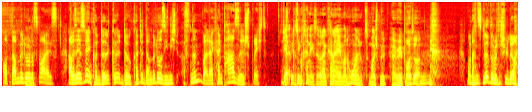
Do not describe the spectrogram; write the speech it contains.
ob Dumbledore Hm. das weiß. Aber selbst wenn, könnte, könnte Dumbledore sie nicht öffnen, weil er kein Parsel spricht. Er Ja, spricht das macht ja nichts, aber dann kann er jemanden holen. Zum Beispiel Harry Potter. Oder ein Slytherin-Schüler.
